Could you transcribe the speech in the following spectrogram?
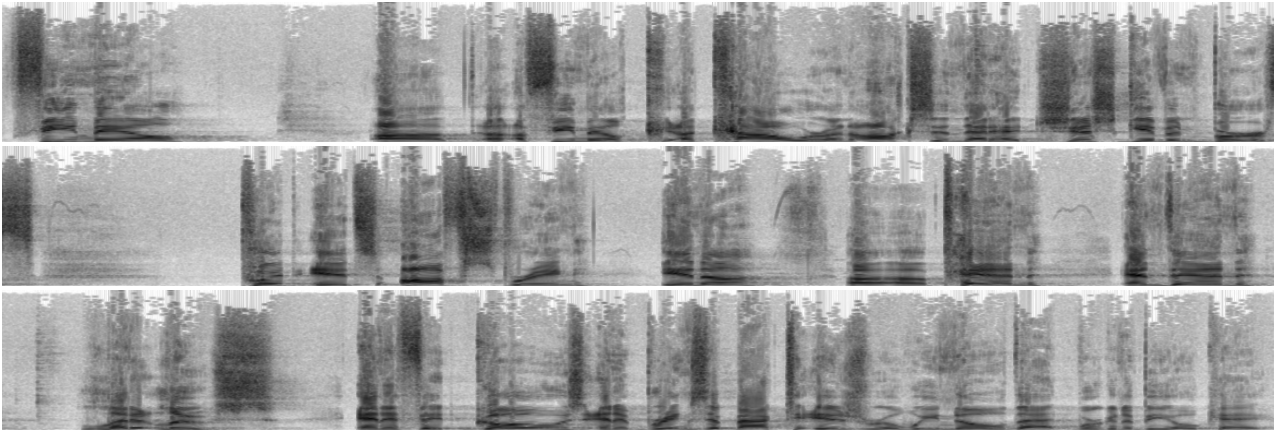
female uh, a female a cow or an oxen that had just given birth put its offspring in a, a, a pen, and then let it loose. And if it goes and it brings it back to Israel, we know that we're going to be okay.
